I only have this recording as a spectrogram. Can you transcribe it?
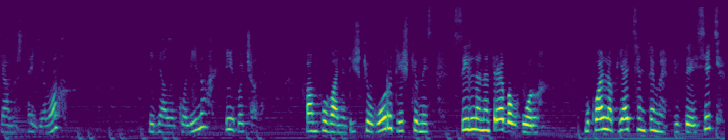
Прямо стаємо. Підняли коліно і почали. Пампування трішки вгору, трішки вниз. Сильно не треба вгору. Буквально 5 см. 10,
